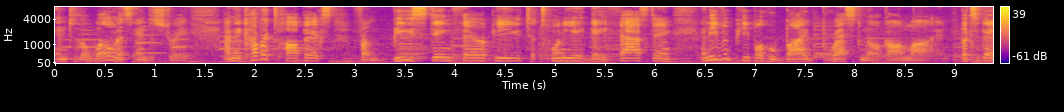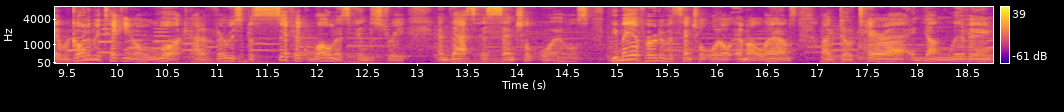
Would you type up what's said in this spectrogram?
into the wellness industry and they cover topics from bee sting therapy to 28-day fasting and even people who buy breast milk online. But today we're going to be taking a look at a very specific wellness industry and that's essential oils. You may have heard of essential oil MLMs like doTERRA and Young Living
